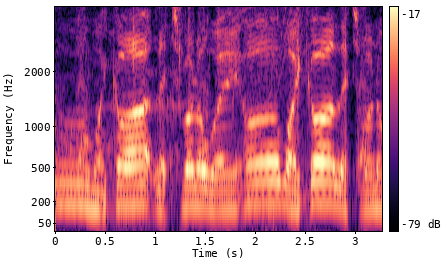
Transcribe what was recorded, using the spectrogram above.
Oh my god, let's run away. Oh my god, let's run away.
